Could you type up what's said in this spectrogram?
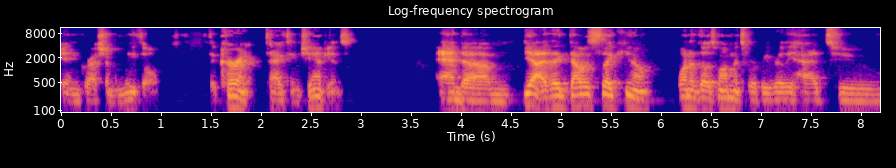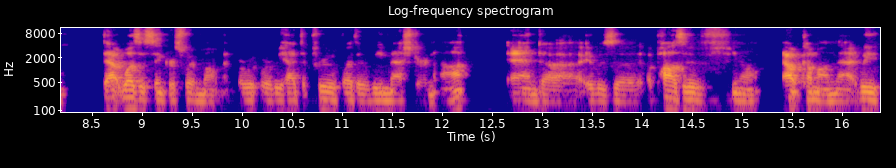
in Gresham and Lethal, the current tag team champions. And um, yeah, I think that was like you know one of those moments where we really had to that was a sink or swim moment where, where we had to prove whether we meshed or not and uh, it was a, a, positive you know outcome on that we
